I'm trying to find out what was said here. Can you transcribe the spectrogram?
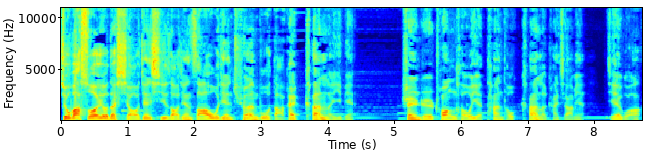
就把所有的小间、洗澡间、杂物间全部打开看了一遍，甚至窗口也探头看了看下面，结果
